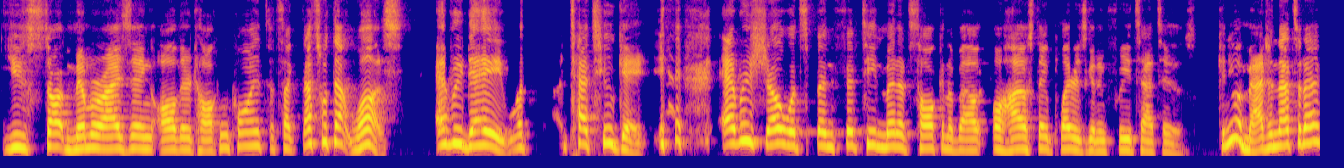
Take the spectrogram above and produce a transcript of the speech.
you start memorizing all their talking points. It's like that's what that was every day. What tattoo gate. Every show would spend 15 minutes talking about Ohio State players getting free tattoos. Can you imagine that today?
